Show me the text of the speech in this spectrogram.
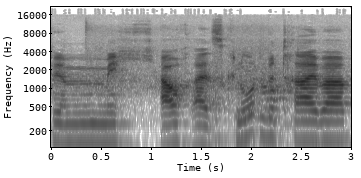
für mich auch als Knotenbetreiber,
